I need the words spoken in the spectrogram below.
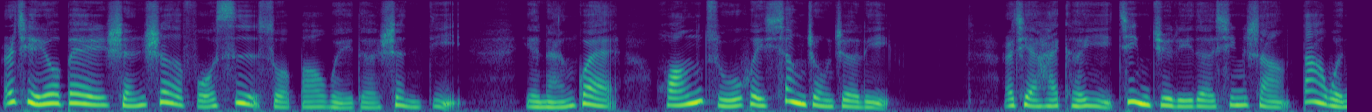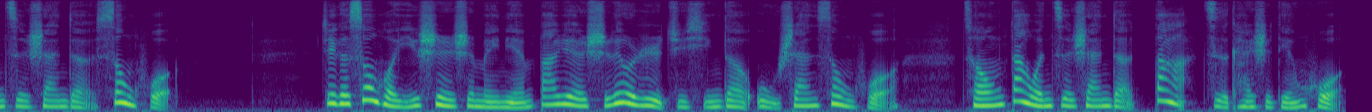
而且又被神社佛寺所包围的圣地，也难怪。皇族会相中这里，而且还可以近距离的欣赏大文字山的送火。这个送火仪式是每年八月十六日举行的五山送火，从大文字山的大字开始点火，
